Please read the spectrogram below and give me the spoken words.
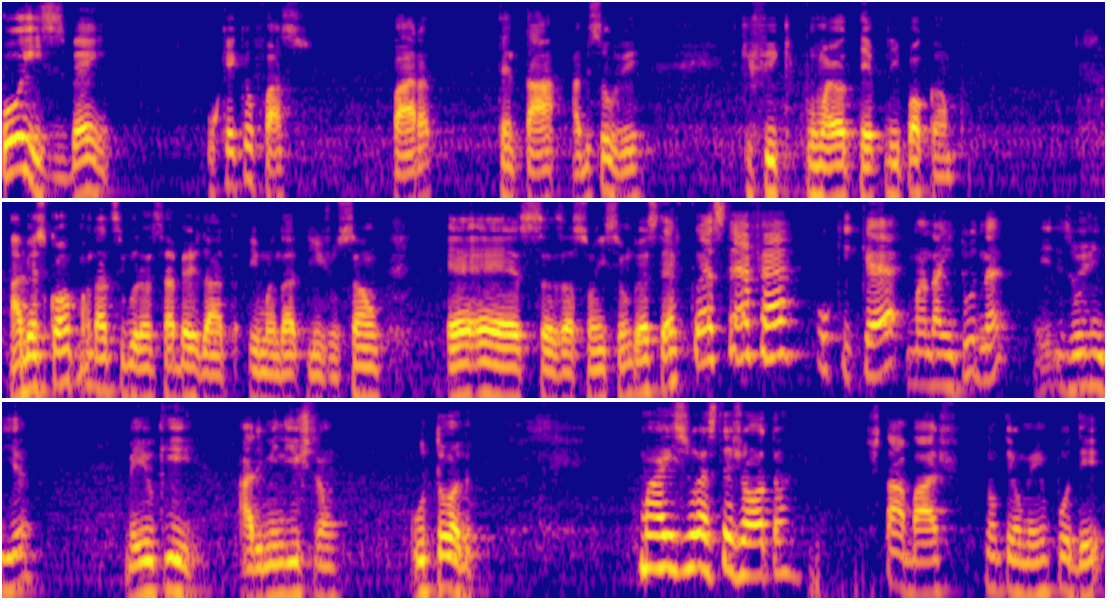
Pois bem, o que é que eu faço para tentar absorver que fique por maior tempo no hipocampo? Habeas corpus, mandato de segurança, habeas data e mandato de injunção é, essas ações são do STF, porque o STF é o que quer mandar em tudo, né? Eles hoje em dia meio que administram o todo. Mas o STJ está abaixo, não tem o mesmo poder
